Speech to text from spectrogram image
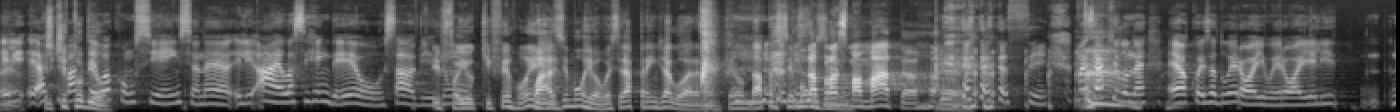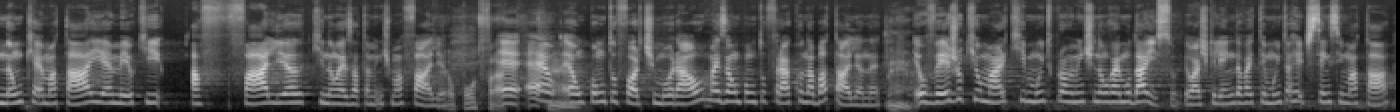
Ele, É. acho que titubeou. bateu a consciência, né? Ele, ah, ela se rendeu, sabe? E Não- foi o que ferrou ele. Quase morreu. Você aprende agora, né? Porque não dá pra ser bonzinho. Da próxima mata. Sim. Mas é aquilo, né? É a coisa do herói. O herói, ele não quer matar e é meio que a falha que não é exatamente uma falha. É o ponto fraco. É, é, é. um ponto forte moral, mas é um ponto fraco na batalha, né? É. Eu vejo que o Mark muito provavelmente não vai mudar isso. Eu acho que ele ainda vai ter muita reticência em matar.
